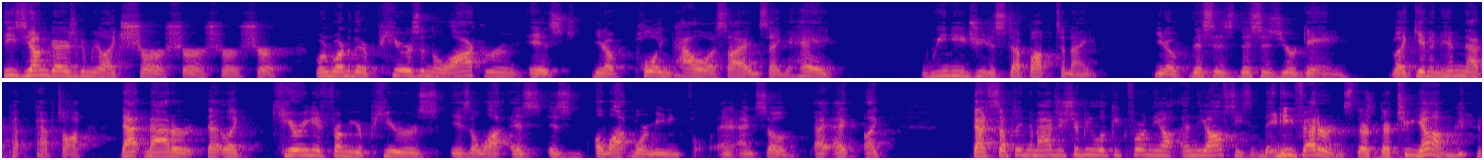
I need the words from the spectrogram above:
These young guys are going to be like, sure, sure, sure, sure. When one of their peers in the locker room is, you know, pulling Paolo aside and saying, hey, we need you to step up tonight. You know, this is this is your game. Like giving him that pep talk, that matter that like hearing it from your peers is a lot is is a lot more meaningful. And and so I, I like that's something the Magic should be looking for in the in the offseason. They need veterans. They're they're too young.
